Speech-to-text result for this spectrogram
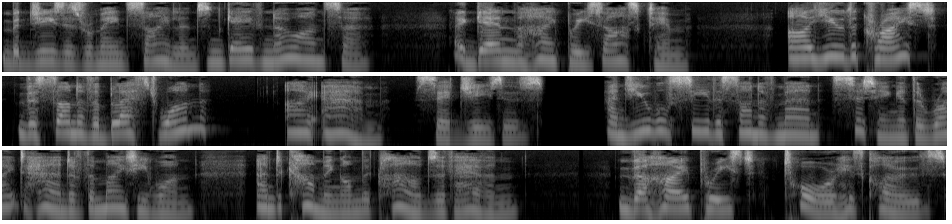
But Jesus remained silent and gave no answer. Again the high priest asked him, Are you the Christ, the Son of the Blessed One? I am, said Jesus. And you will see the Son of Man sitting at the right hand of the Mighty One, and coming on the clouds of heaven. The high priest tore his clothes.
